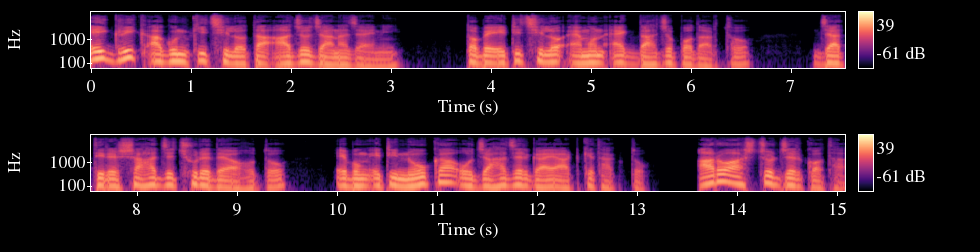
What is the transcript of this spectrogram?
এই গ্রিক আগুন কি ছিল তা আজও জানা যায়নি। তবে এটি ছিল এমন এক দাহ্য পদার্থ, যা তীরের সাহায্যে ছুড়ে দেওয়া হতো এবং এটি নৌকা ও জাহাজের গায়ে আটকে থাকত। আরও আশ্চর্যের কথা,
